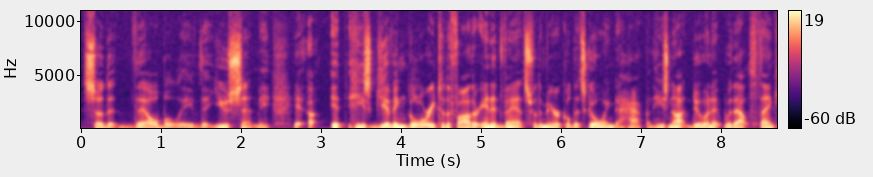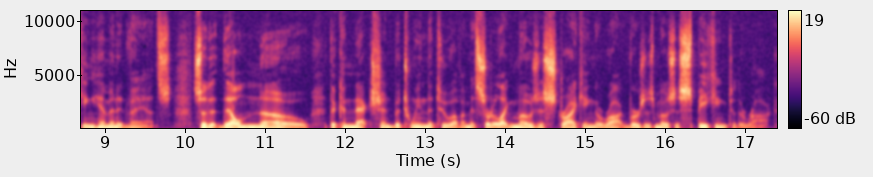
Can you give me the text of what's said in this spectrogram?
so that they'll believe that you sent me. It, uh, it, he's giving glory to the Father in advance for the miracle that's going to happen. He's not doing it without thanking Him in advance so that they'll know the connection between the two of them. It's sort of like Moses striking the rock versus Moses speaking to the rock.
